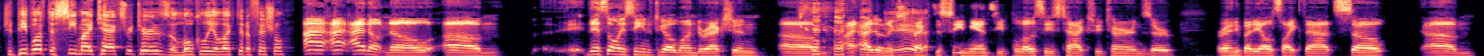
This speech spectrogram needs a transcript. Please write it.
should people have to see my tax returns as a locally elected official? I, I, I don't know. Um, this only seems to go one direction. Um, I, I don't Yeah. expect to see Nancy Pelosi's tax returns or or anybody else like that. So um,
